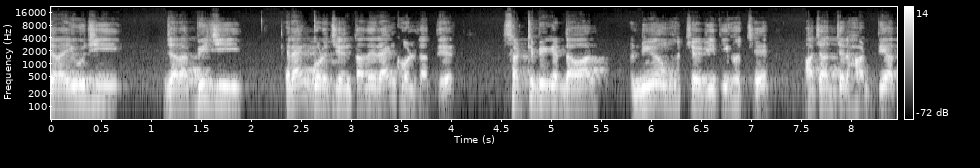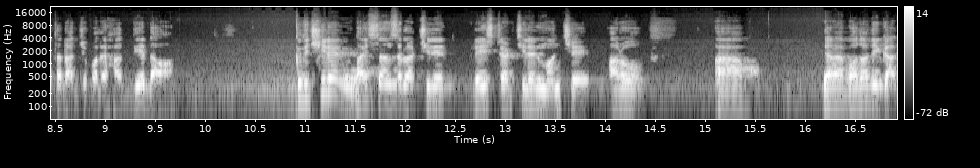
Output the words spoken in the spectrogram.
যারা ইউজি যারা পিজি র্যাঙ্ক করেছেন, তাদের র্যাঙ্ক হোল্ডারদের সার্টিফিকেট দেওয়ার নিয়ম হচ্ছে, রীতি হচ্ছে আচার্যের হাত দিয়ে অর্থাৎ রাজ্যপালের হাত দিয়ে দেওয়া। কিন্তু ছিলেন, ভাইস চ্যান্সেলর ছিলেন, রেজিস্ট্রার ছিলেন মঞ্চে, আরও যারা পদাধিকার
